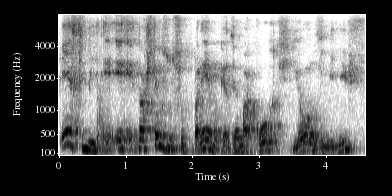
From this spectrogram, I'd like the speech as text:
Esse, nós temos um Supremo, quer dizer, uma corte de 11 ministros,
